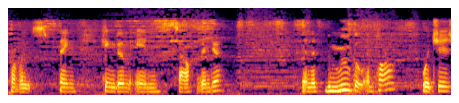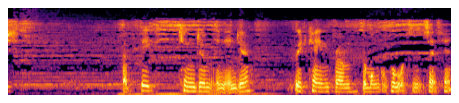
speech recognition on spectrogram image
province thing, kingdom in south of India. Then there's the Mughal Empire, which is a big kingdom in India. It came from the Mongol hordes, as it says here.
